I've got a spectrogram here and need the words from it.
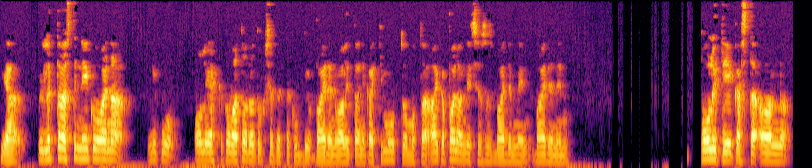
Ja yllättävästi niin kuin aina niin kuin oli ehkä kovat odotukset, että kun Biden valitaan, niin kaikki muuttuu, mutta aika paljon itse asiassa Bidenin, Bidenin politiikasta on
